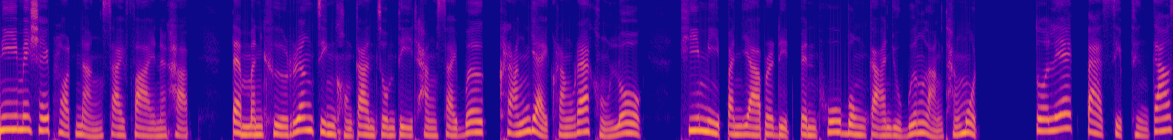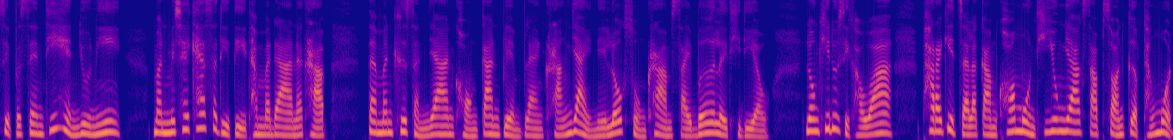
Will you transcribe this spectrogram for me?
นี่ไม่ใช่พล็อตหนังไซไฟนะครับ แต่มันคือเรื่องจริงของการโจมตีทางไซเบอร์ ครั้งใหญ่ครั้งแรกของโลก ที่มีปัญญาประดิษฐ์เป็นผู้บงการอยู่เบื้องหลังทั้งหมด ตัวเลข 80-90%ที่เห็นอยู่นี่ มันไม่ใช่แค่สถิติธรรมดานะครับ แต่มันคือสัญญาณของการเปลี่ยนแปลงครั้งใหญ่ในโลกสงครามไซเบอร์เลยทีเดียว ลองคิดดูสิคะว่า ภารกิจจารกรรมข้อมูลที่ยุ่งยากซับซ้อนเกือบทั้งหมด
